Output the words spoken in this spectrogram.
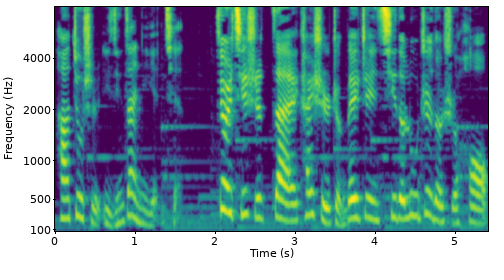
它就是已经在你眼前。就是其实，在开始准备这一期的录制的时候，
